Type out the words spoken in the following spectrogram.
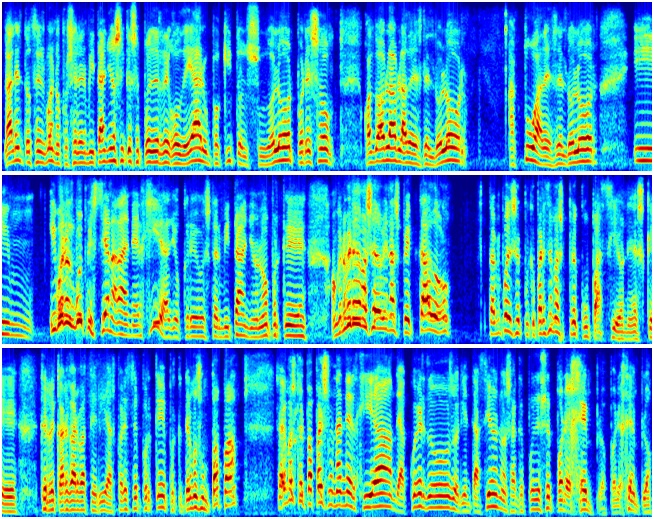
¿vale? Entonces, bueno, pues el ermitaño sí que se puede regodear un poquito en su dolor, por eso cuando habla, habla desde el dolor, actúa desde el dolor y, y, bueno, es muy cristiana la energía, yo creo, este ermitaño, ¿no? Porque aunque no viene demasiado bien aspectado, también puede ser porque parece más preocupaciones que, que, recargar baterías. Parece por qué, porque tenemos un papa. Sabemos que el papa es una energía de acuerdos, de orientación, o sea que puede ser, por ejemplo, por ejemplo,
